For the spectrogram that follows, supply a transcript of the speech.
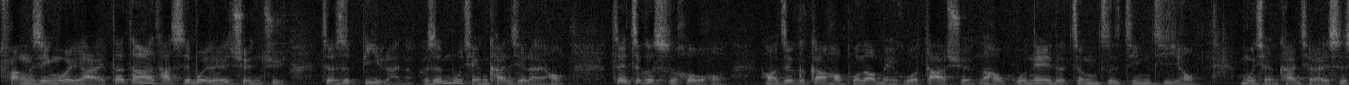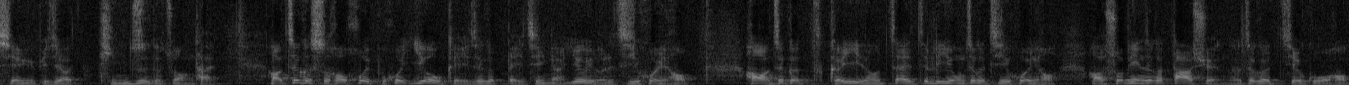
方兴未艾，但当然他是为了选举，这是必然的。可是目前看起来哈，在这个时候哈，啊这个刚好碰到美国大选，然后国内的政治经济哈，目前看起来是陷于比较停滞的状态。好，这个时候会不会又给这个北京啊又有了机会哈？好，这个可以呢，在利用这个机会哈，好，说不定这个大选的这个结果哈，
